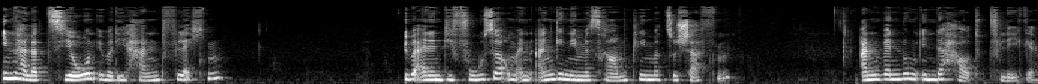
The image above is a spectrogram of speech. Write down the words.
Inhalation über die Handflächen, über einen Diffuser, um ein angenehmes Raumklima zu schaffen. Anwendung in der Hautpflege.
